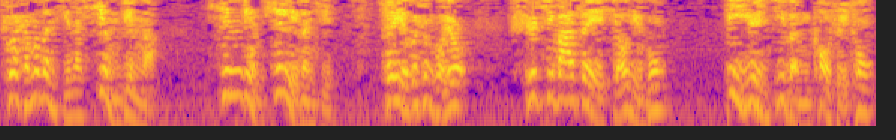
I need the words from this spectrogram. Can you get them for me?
说什么问题呢？性病啊，心病、心理问题。所以有个顺口溜：十七八岁小女工，避孕基本靠水冲；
